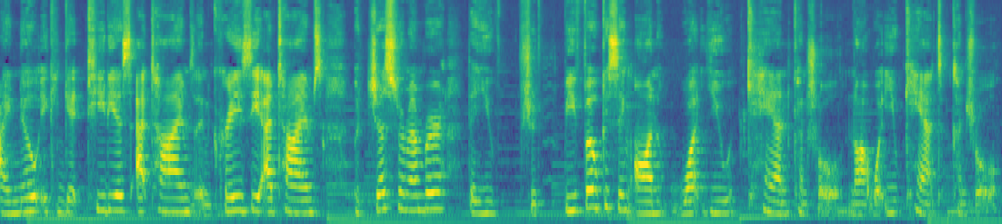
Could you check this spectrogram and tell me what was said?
I know it can get tedious at times and crazy at times, but just remember that you should be focusing on what you can control, not what you can't control.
